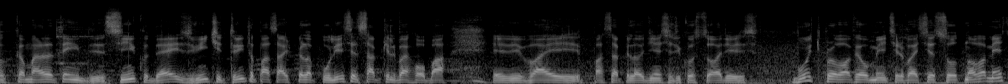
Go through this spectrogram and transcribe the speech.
O camarada tem 5, 10, 20, 30 passagens pela polícia, ele sabe que ele vai roubar, ele vai passar pela audiência de custódia muito provavelmente ele vai ser solto novamente,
